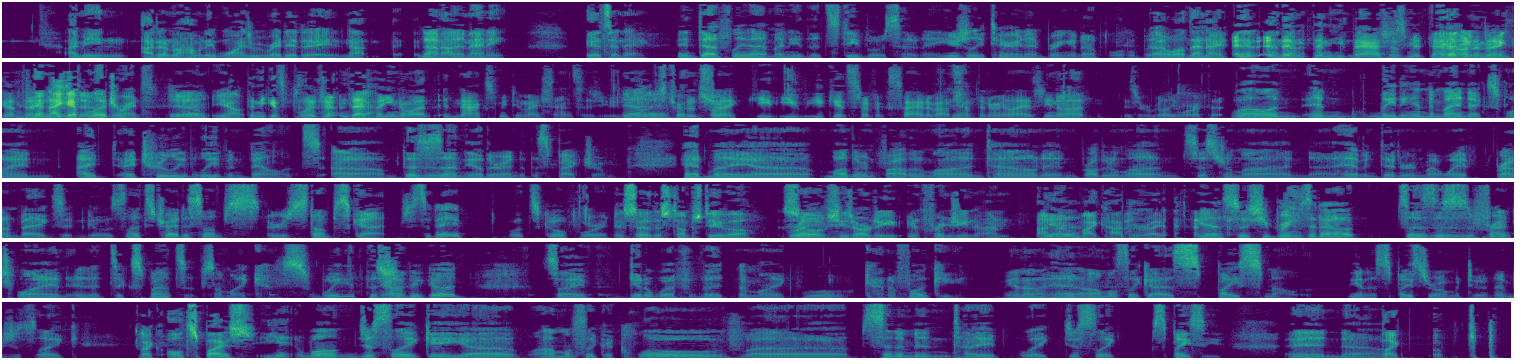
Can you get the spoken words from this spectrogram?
I mean, I don't know how many wines we rated today. Not Not not, many. many. It's an A. And definitely not many that Stevo said in it. Usually Terry and I bring it up a little bit. Uh, well, then I and, then, and then, then he bashes me down, Then he and then, then, then I get down. belligerent. Yeah. yeah. then he gets belligerent. And that, Yeah. But you know what? It knocks me to my senses usually. Yeah, it's true, It's it's true. like you, you you get sort of excited about Yeah. something and realize, you know what? Is it really worth it? Well, and and leading into my next wine, I I truly believe in balance. Um, this is on the other end of the spectrum. Had my uh, mother and father-in-law in town, and brother-in-law and sister-in-law, and uh, having dinner, and my wife brown bags it and goes, "Let's try to stump or stump Scott." She said, "Hey, let's go for it." instead of the stump Stevo. So Right. she's already infringing on on Yeah. my copyright. yeah, so she brings it out, says this is a French wine and it's expensive. So I'm like, sweet, this Yeah. should be good. So I get a whiff of it and I'm like, ooh, kind of funky. You know, it had almost like a spice smell, you know, spice aroma to it. And I was just like, Like Old Spice. yeah, well, just like a, uh, almost like a clove, uh, cinnamon type, like, just like spicy. And, uh, like uh,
